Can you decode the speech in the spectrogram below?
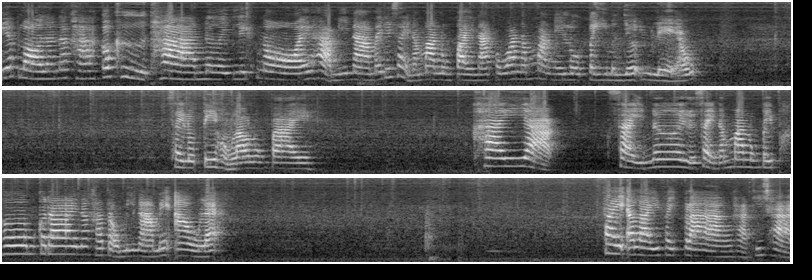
เรียบร้อยแล้วนะคะ ก็คือทาเนยเล็กน้อยค่ะ มีนาไม่ได้ใส่น้ำมันลงไปนะ เพราะว่าน้ำมันในโรตีมันเยอะอยู่แล้ว ใส่โรตีของเราลงไป ใครอยากใส่เนยหรือใส่น้ำมันลงไปเพิ่มก็ได้นะคะ แต่ว่ามีนาไม่เอาและไฟอะไรไฟกลางค่ะที่ใช้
